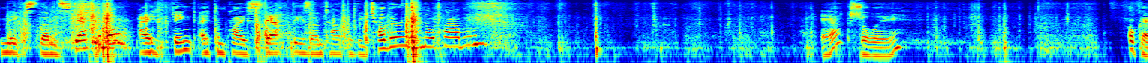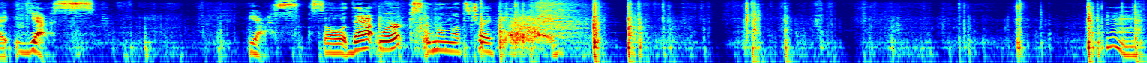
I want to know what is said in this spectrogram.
makes them stackable. I think I can probably stack these on top of each other with no problem. Actually, okay, yes. Yes, so that works, and then let's try it the other way. Hmm.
